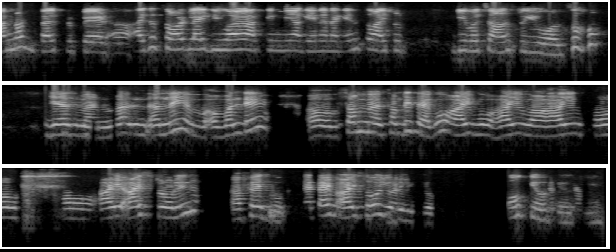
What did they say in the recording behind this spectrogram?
I'm not well prepared. Uh, I just thought like you are asking me again and again, so I should give a chance to you also. Yes, ma'am. Uh, nahi, one day, uh, some uh, some days ago, I I I saw uh, I I strolling uh, Facebook. That time I saw your video. okay, okay, okay.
